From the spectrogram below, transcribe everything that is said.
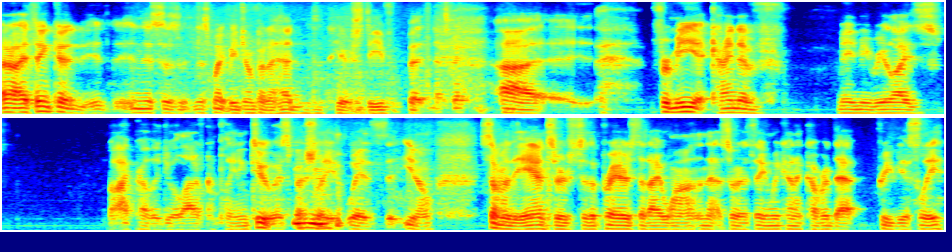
I think, uh, it, and this is this might be jumping ahead here, Steve, but that's good. Uh, for me, it kind of made me realize well, I probably do a lot of complaining too, especially mm-hmm. with you know some of the answers to the prayers that I want and that sort of thing. We kind of covered that previously,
